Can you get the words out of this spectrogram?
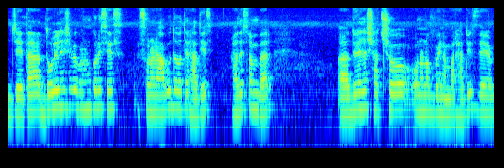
যে তারা দলিল হিসেবে গ্রহণ করেছে, সুনানে আবু দাওয়াতের হাদিস। হাদিস নাম্বার দুই হাজার সাতশো উননব্বই নম্বর হাদিস যে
